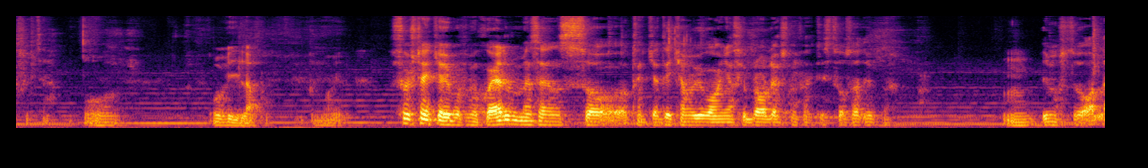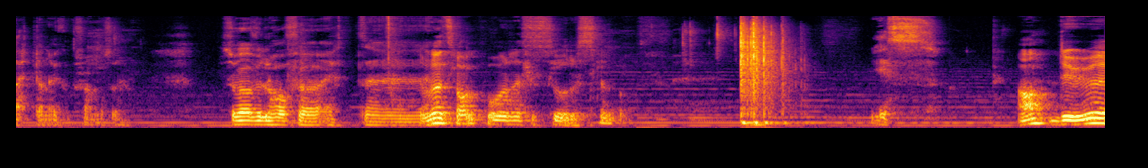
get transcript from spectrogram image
så att säga. Och, och vila på. Först tänker jag ju på mig själv men sen så tänker jag att det kan ju vara en ganska bra lösning faktiskt för oss allihopa. Mm. Vi måste vara alerta när vi kommer fram och sådär. Så vad vill du ha för ett... Jag Eh... vill ha ett slag på resurser. Yes. Ja, du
